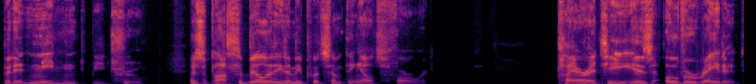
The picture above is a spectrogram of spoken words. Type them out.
but it needn't be true. There's a possibility. Let me put something else forward. Clarity is overrated.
